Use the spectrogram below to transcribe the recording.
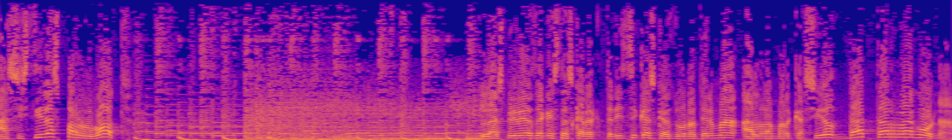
assistides per robot. Les primeres d'aquestes característiques que es duen a terme a la demarcació de Tarragona.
